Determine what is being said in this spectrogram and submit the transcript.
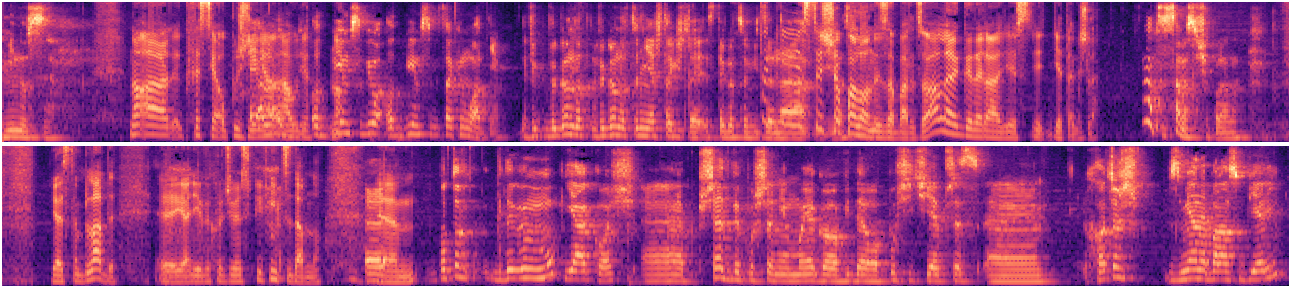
minusy. No a kwestia opóźnienia Ej, audio. Odbiłem, no. sobie, odbiłem sobie całkiem ładnie. Wygląda, wygląda to nie aż tak źle z tego, co widzę tak, na. Nie jesteś na opalony za bardzo, ale generalnie jest nie, nie tak źle. No, to sam jesteś opalony. Ja jestem blady. E, ja nie wychodziłem z piwnicy dawno. E, bo to gdybym mógł jakoś e, przed wypuszczeniem mojego wideo puścić je przez e, chociaż zmianę balansu bieli?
